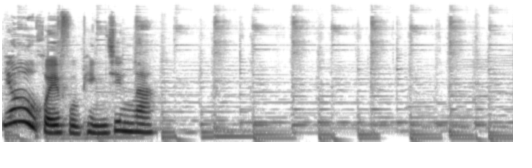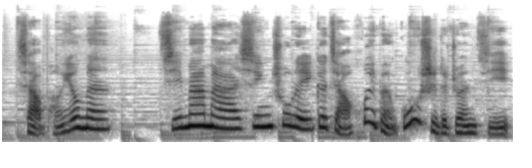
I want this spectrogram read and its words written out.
又恢复平静了。小朋友们。齐妈妈新出了一个讲绘本故事的专辑，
